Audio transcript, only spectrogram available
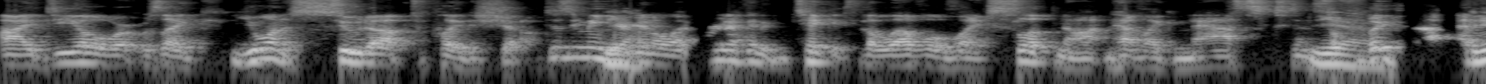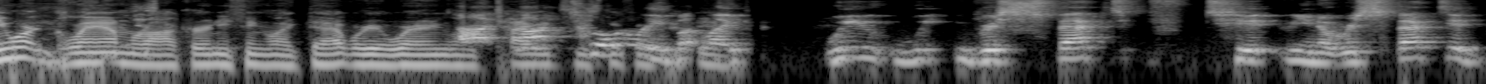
ideal where it was like you want to suit up to play the show. Doesn't mean yeah. you're gonna like we're not gonna take it to the level of like Slipknot and have like masks and stuff yeah. like that. And you weren't glam rock or anything like that where you're wearing like not, tights. Not totally, like but yeah. like we we respect to you know respected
